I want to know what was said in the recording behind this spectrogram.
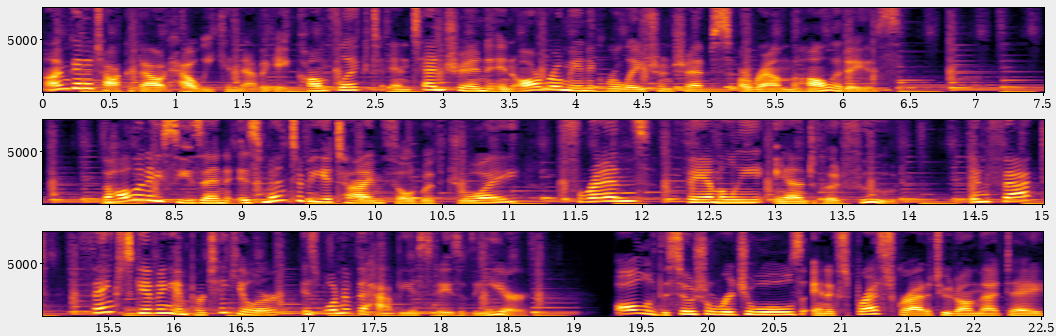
I'm going to talk about how we can navigate conflict and tension in our romantic relationships around the holidays. The holiday season is meant to be a time filled with joy, friends, family, and good food. In fact, Thanksgiving in particular is one of the happiest days of the year. All of the social rituals and expressed gratitude on that day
